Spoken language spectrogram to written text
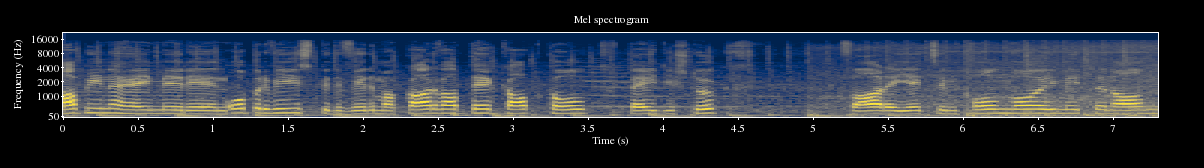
Kabine haben wir in Oberwies bei der Firma Carvatec abgeholt, beide Stück. Wir fahren jetzt im Konvoi miteinander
